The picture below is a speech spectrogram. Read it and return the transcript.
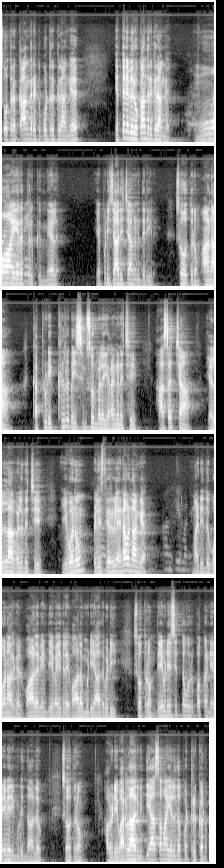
சோத்திரம் காங்கிரட் போட்டிருக்கிறாங்க. எத்தனை பேர் உட்கார்ந்துருக்கிறாங்க? மூவாயிரத்திற்கு மேல. எப்படி சாதிச்சாங்கன்னு தெரியல. சோத்திரம். ஆனா கத்தருடைய கிருபை சிம்சோன் மேல இறங்குனுச்சு. அசைச்சான். எல்லாம் விழுந்துச்சு. இவனும் பெலிஸ்தியர்கள் என்ன பண்ணாங்க? மடிந்து போனார்கள். வாழ வேண்டிய வயதிலே வாழ முடியாதபடி. சோத்திரம். தேவடைய சித்தம் ஒரு பக்கம் நிறைவேறி முடிந்தாலும் சோத்திரம் அவருடைய வரலாறு வித்தியாசமா எழுதப்பட்டிருக்கணும்.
